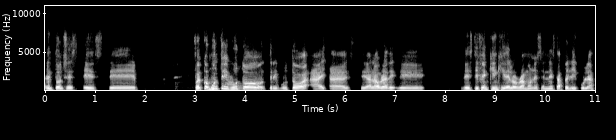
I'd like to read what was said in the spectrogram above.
Entonces, este, fue como un tributo, tributo a, este, la obra de, Stephen King y de los Ramones en esta película.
